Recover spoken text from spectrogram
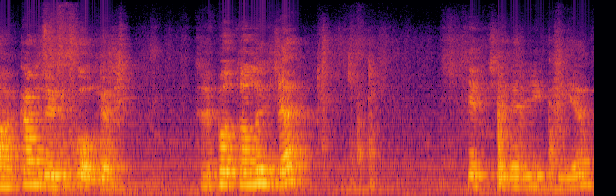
Arkam dönük oluyor. Tripod alınca kepçeleri yıkayayım.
